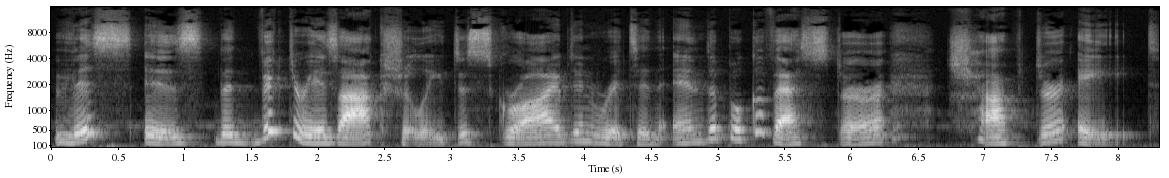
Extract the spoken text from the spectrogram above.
This is the victory is actually described and written in the book of Esther, chapter 8.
